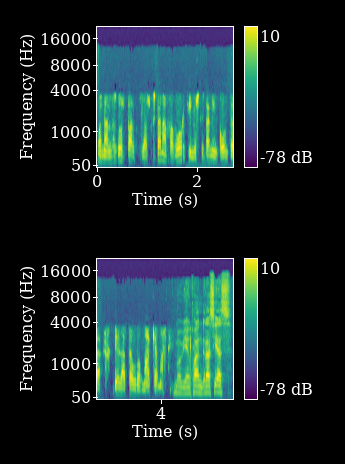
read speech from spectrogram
bueno, a las dos partes, los que están a favor y los que están en contra de la tauromaquia, Martín. Muy bien, Juan, gracias.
